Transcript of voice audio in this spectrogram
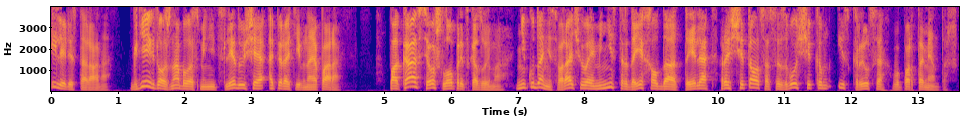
или ресторана где их должна была сменить следующая оперативная пара. Пока все шло предсказуемо. Никуда не сворачивая, министр доехал до отеля, рассчитался с извозчиком и скрылся в апартаментах.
